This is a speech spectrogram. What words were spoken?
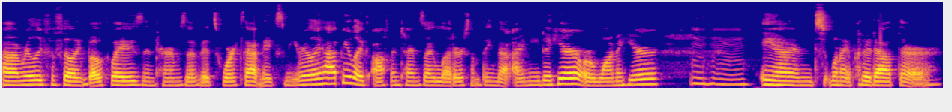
uh, really fulfilling both ways in terms of it's work that makes me really happy. Like oftentimes I letter something that I need to hear or want to hear, Mhm. and when I put it out there,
